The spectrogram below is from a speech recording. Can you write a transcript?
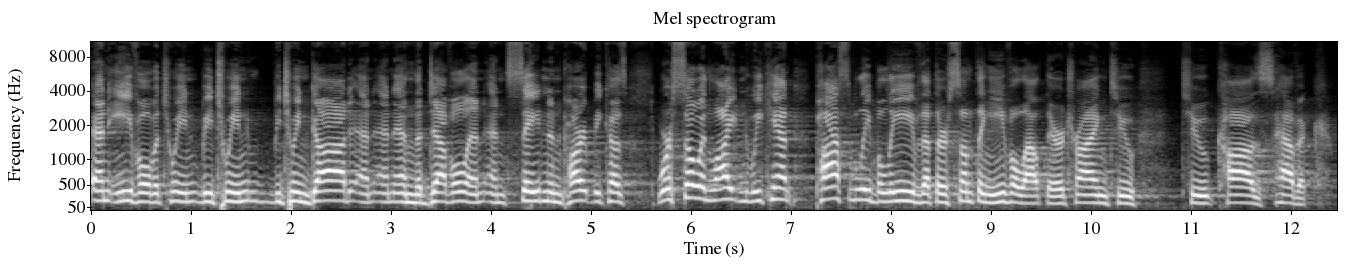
and evil, between, between, between God and, and, and the devil and, and Satan in part, because we're so enlightened, we can't possibly believe that there's something evil out there trying to, to cause havoc.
